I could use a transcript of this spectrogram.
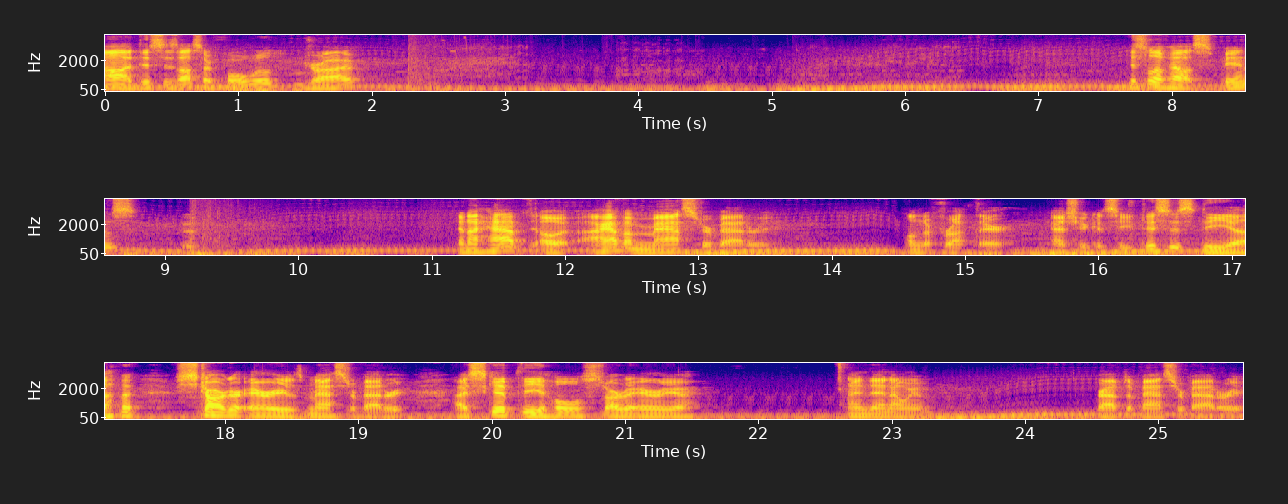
ah, this is also four-wheel drive. Just love how it spins. And I have, oh, I have a master battery on the front there. As you can see, this is the uh, starter area's master battery. I skipped the whole starter area, and then I went grab the master battery.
